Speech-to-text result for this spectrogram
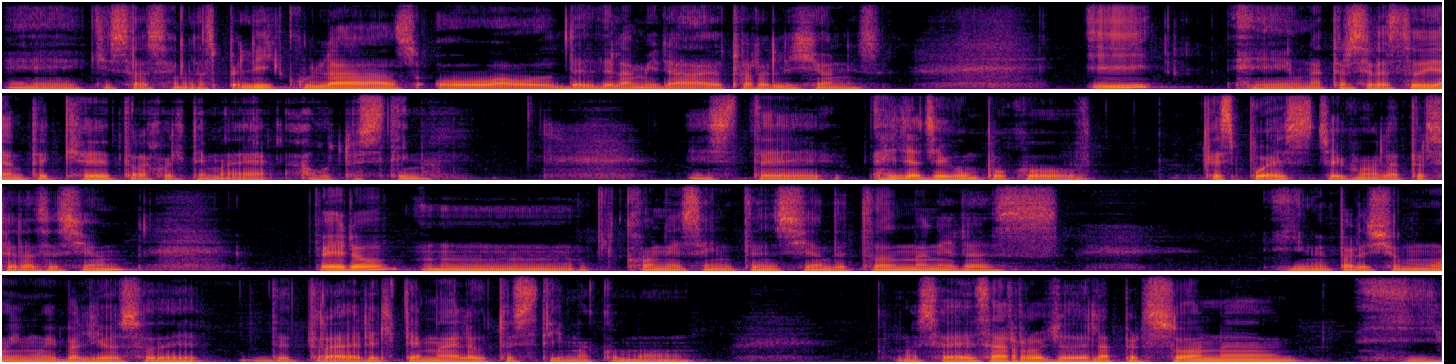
eh, quizás en las películas o, desde la mirada de otras religiones. Y eh, una tercera estudiante que trajo el tema de autoestima. Este, ella llegó un poco después, llegó a la tercera sesión, pero mm, con esa intención de todas maneras y me pareció muy, muy valioso de, traer el tema de la autoestima como, como ese desarrollo de la persona y,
